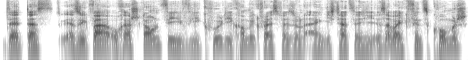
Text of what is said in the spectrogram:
da- das, also ich war auch erstaunt, wie, wie cool die Comic Christ Version eigentlich tatsächlich ist, aber ich finde es komisch,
